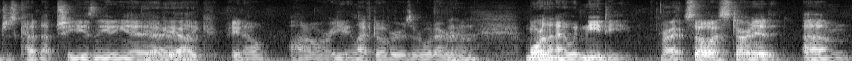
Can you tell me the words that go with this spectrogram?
just cutting up cheese and eating it, Yeah, or yeah. like you know I don't know, or eating leftovers or whatever, Mhm. more than I would need to eat. Right. So I started um,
